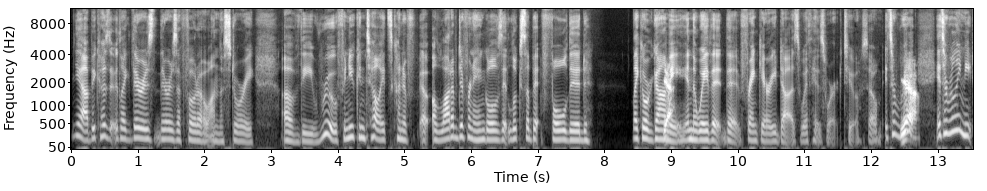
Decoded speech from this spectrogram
Yeah, because like there is there is a photo on the story of the roof, and you can tell it's kind of a lot of different angles. It looks a bit folded, like origami, in the way that that Frank Gehry does with his work too. So it's a really, Yeah. it's a really neat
